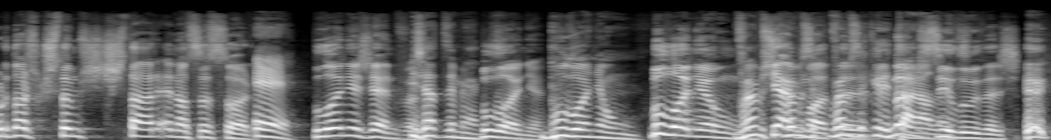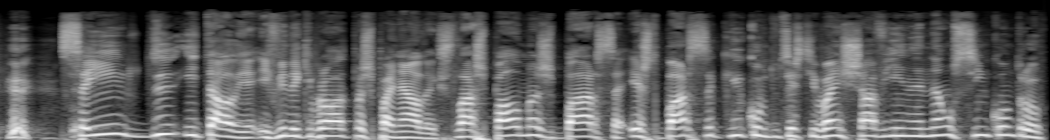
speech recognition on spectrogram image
porque nós gostamos de testar a nossa sorte. É, Bolonha-Génova. exatamente. Bolonha. Bolonha 1. Bolonha 1. Vamos- Tiago vamos- Mota, vamos acreditar, Não Alex. desiludas. Saindo de Itália e vindo aqui para o lado para a Espanha, Alex. Las Palmas, Barça. Este Barça que, como tu disseste bem, Xavi ainda não se encontrou.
